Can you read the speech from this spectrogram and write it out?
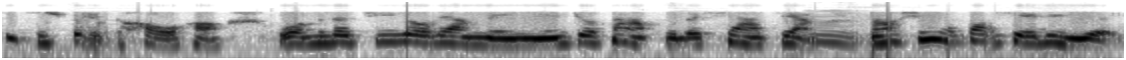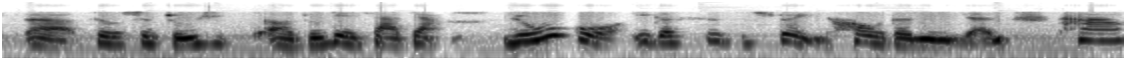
四十岁以后哈，我们的肌肉量每年就大幅的下降，嗯，然后新陈代谢率也呃就是逐呃逐渐下降。如果一个四十岁以后的女人，她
